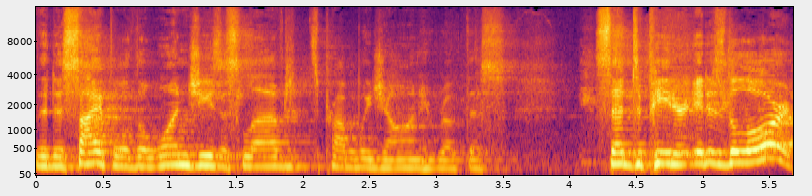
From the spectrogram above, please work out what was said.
the disciple, the one Jesus loved, it's probably John who wrote this, said to Peter, It is the Lord.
